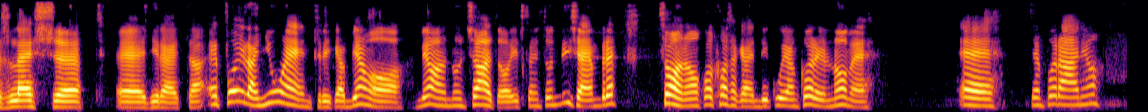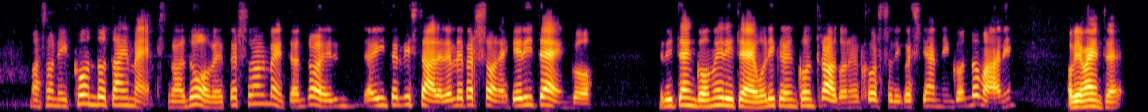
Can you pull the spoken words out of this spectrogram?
slash eh, diretta. E poi la new entry che abbiamo, abbiamo annunciato il 31 dicembre sono qualcosa che, di cui ancora il nome è temporaneo ma sono i condo time extra dove personalmente andrò a intervistare delle persone che ritengo, ritengo meritevoli che ho incontrato nel corso di questi anni in condomani Ovviamente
